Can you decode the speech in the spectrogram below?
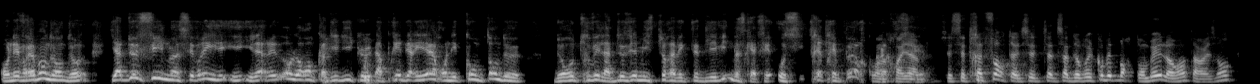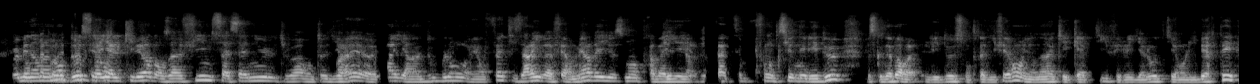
On est vraiment dans. Il y a deux films, hein, c'est vrai, il, il- a raison, Laurent, quand il dit que après derrière, on est content de, de retrouver la deuxième histoire avec Ted Levin parce qu'elle fait aussi très très peur. Quoi. Incroyable. C'est c'est très fort. C'est- Ça, ça devrait complètement retomber, Laurent, tu as raison. Oui, mais En normalement, deux serial killers dans un film, ça s'annule, tu vois. On te dirait, euh, ah, il y a un doublon. Et en fait, ils arrivent à faire merveilleusement travailler, à fonctionner les deux. Parce que d'abord, les deux sont très différents. Il y en a un qui est captif et il y a l'autre qui est en liberté.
